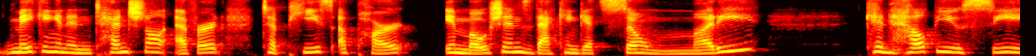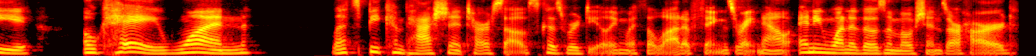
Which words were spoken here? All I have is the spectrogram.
making an intentional effort to piece apart emotions that can get so muddy can help you see okay, one, let's be compassionate to ourselves because we're dealing with a lot of things right now. Any one of those emotions are hard.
